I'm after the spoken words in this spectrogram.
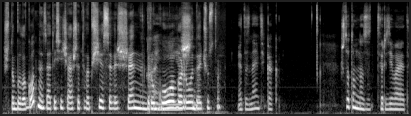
что было год назад и сейчас, это вообще совершенно другого Конечно. рода чувства. Это знаете как? Что там у нас затвердевает?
